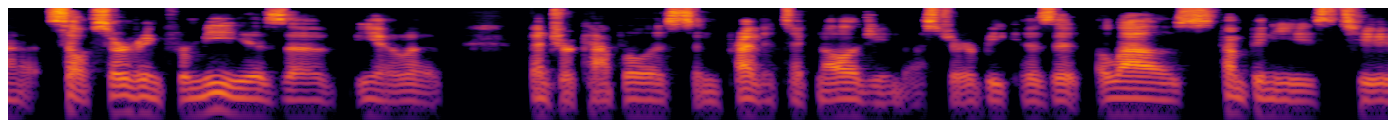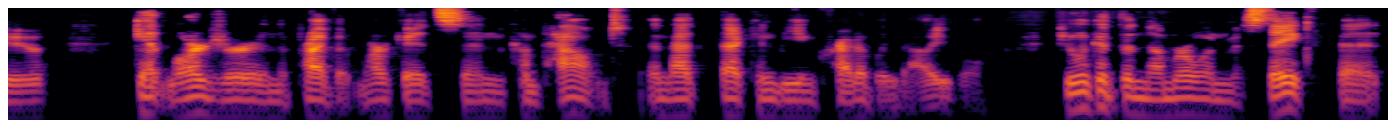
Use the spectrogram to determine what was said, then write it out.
uh, self-serving for me as a you know a venture capitalist and private technology investor because it allows companies to get larger in the private markets and compound and that that can be incredibly valuable. If you look at the number one mistake that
